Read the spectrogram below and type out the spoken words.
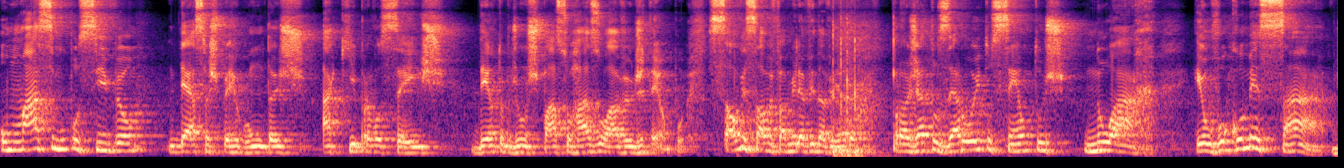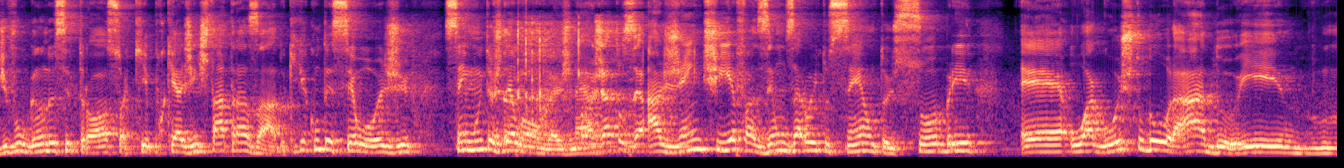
o máximo possível dessas perguntas aqui para vocês dentro de um espaço razoável de tempo. Salve, salve família Vida Veda, projeto 0800 no ar. Eu vou começar divulgando esse troço aqui porque a gente está atrasado. O que, que aconteceu hoje, sem muitas delongas, né? Projeto zero. A gente ia fazer um 0800 sobre é, o agosto dourado e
